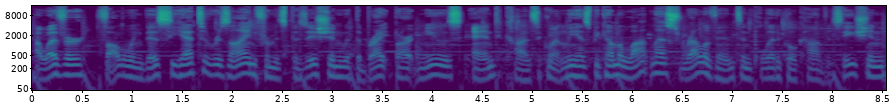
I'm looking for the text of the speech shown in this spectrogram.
However, following this, he had to resign from his position with the Breitbart News and consequently has become a lot less relevant in political conversation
